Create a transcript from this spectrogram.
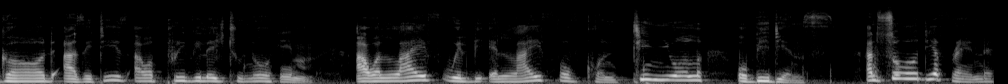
God as it is our privilege to know Him, our life will be a life of continual obedience. And so, dear friend,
